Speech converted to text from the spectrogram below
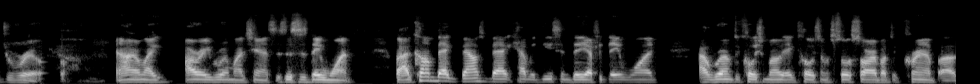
drill, and I'm like I already ruined my chances. This is day one, but I come back, bounce back, have a decent day after day one. I run to coach my hey coach, I'm so sorry about the cramp. Uh,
